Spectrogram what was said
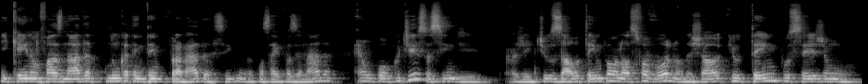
E quem não faz nada nunca tem tempo para nada, assim, nunca consegue fazer nada. É um pouco disso, assim, de a gente usar o tempo ao nosso favor, não deixar que o tempo seja um,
